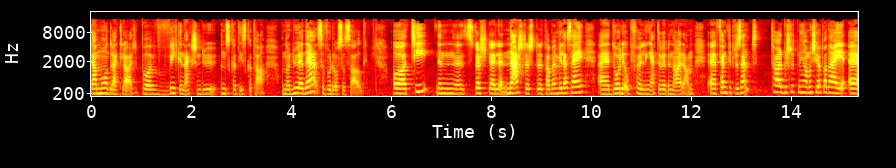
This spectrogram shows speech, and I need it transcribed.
Da må du være klar på hvilken action du ønsker at de skal ta. Og når du er det, så får du også salg. Og ti, den største, eller nær største tabben, vil jeg si, dårlig oppfølging etter webinarene. 50 eh, tar beslutninga om å kjøpe deg eh,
